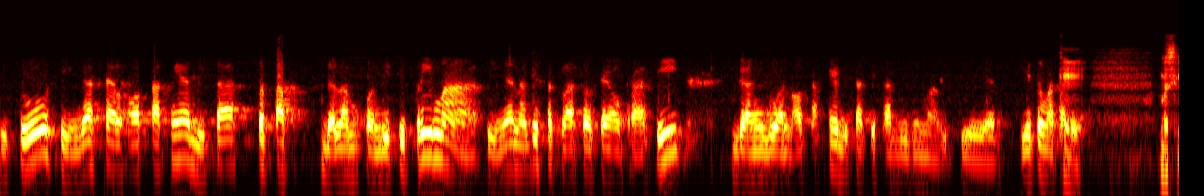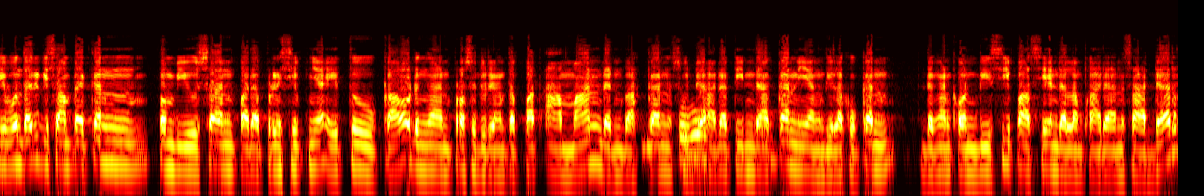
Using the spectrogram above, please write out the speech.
itu sehingga sel otaknya bisa tetap dalam kondisi prima sehingga nanti setelah selesai operasi gangguan otaknya bisa kita minimalisir gitu mas. Okay. Meskipun tadi disampaikan pembiusan pada prinsipnya itu kalau dengan prosedur yang tepat aman dan bahkan Betul. sudah ada tindakan yang dilakukan dengan kondisi pasien dalam keadaan sadar.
